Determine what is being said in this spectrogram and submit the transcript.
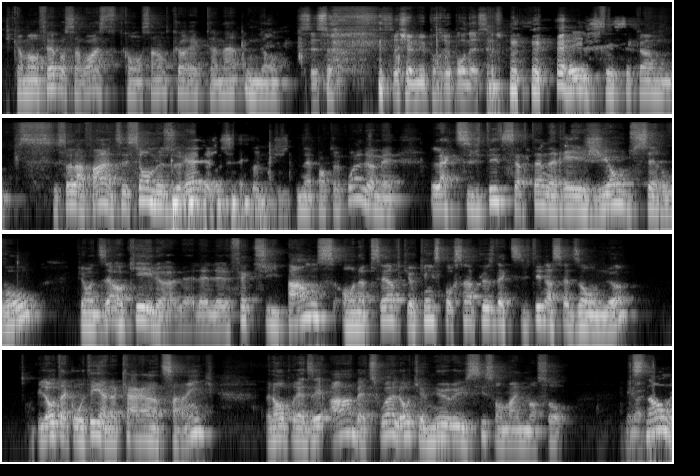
Puis comment on fait pour savoir si tu te concentres correctement ou non? C'est ça. ça, j'aime mieux pour répondre à ça. c'est comme, c'est ça l'affaire. Tu sais, si on mesurait, je sais pas, je dis n'importe quoi, là, mais l'activité de certaines régions du cerveau, puis on disait, OK, le, fait que tu y penses, on observe qu'il y a 15% plus d'activité dans cette zone-là. Puis l'autre à côté, il y en a 45. là, on pourrait dire, ah, ben tu vois, l'autre, il a mieux réussi son mind muscle. Mais sinon,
